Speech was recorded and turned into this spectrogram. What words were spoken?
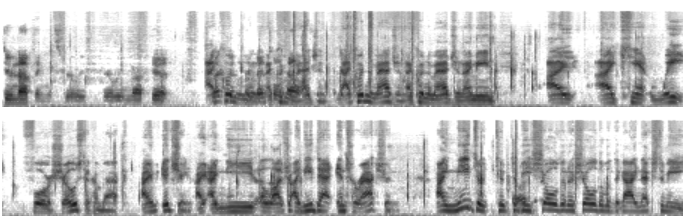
do nothing. It's really really not good. I couldn't. I couldn't health. imagine. I couldn't imagine. I couldn't imagine. I mean, I I can't wait for shows to come back. I'm itching. I, I need a live show. I need that interaction. I need to, to, to be shoulder to shoulder with the guy next to me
